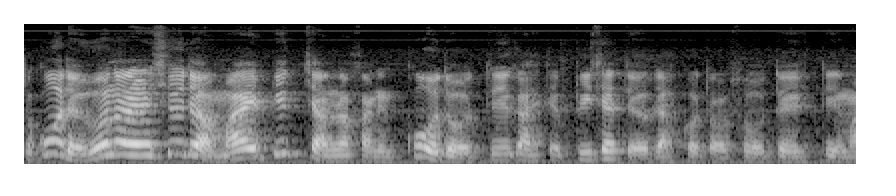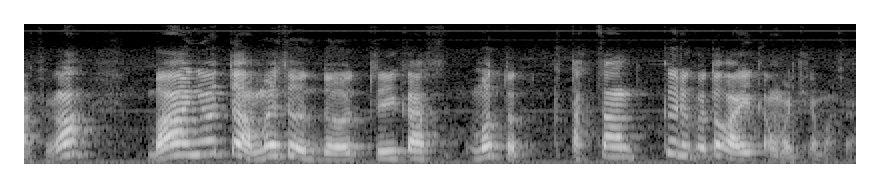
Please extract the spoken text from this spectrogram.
ところで上の練習ではマイピクチャーの中にコードを追加してピセットを出すことを想定していますが、場合によってはメソッドを追加、もっとたくさん作ることがいいかもしれません。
